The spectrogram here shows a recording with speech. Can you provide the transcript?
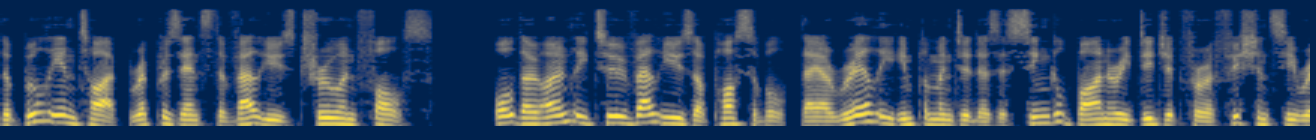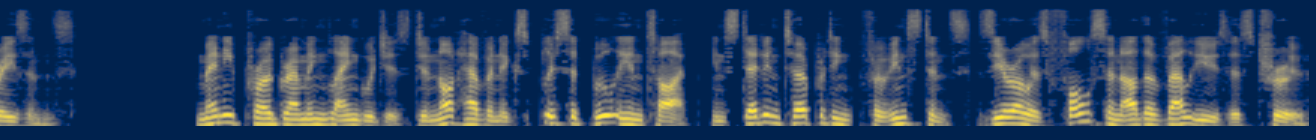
The Boolean type represents the values true and false. Although only two values are possible, they are rarely implemented as a single binary digit for efficiency reasons. Many programming languages do not have an explicit Boolean type, instead interpreting for instance 0 as false and other values as true.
